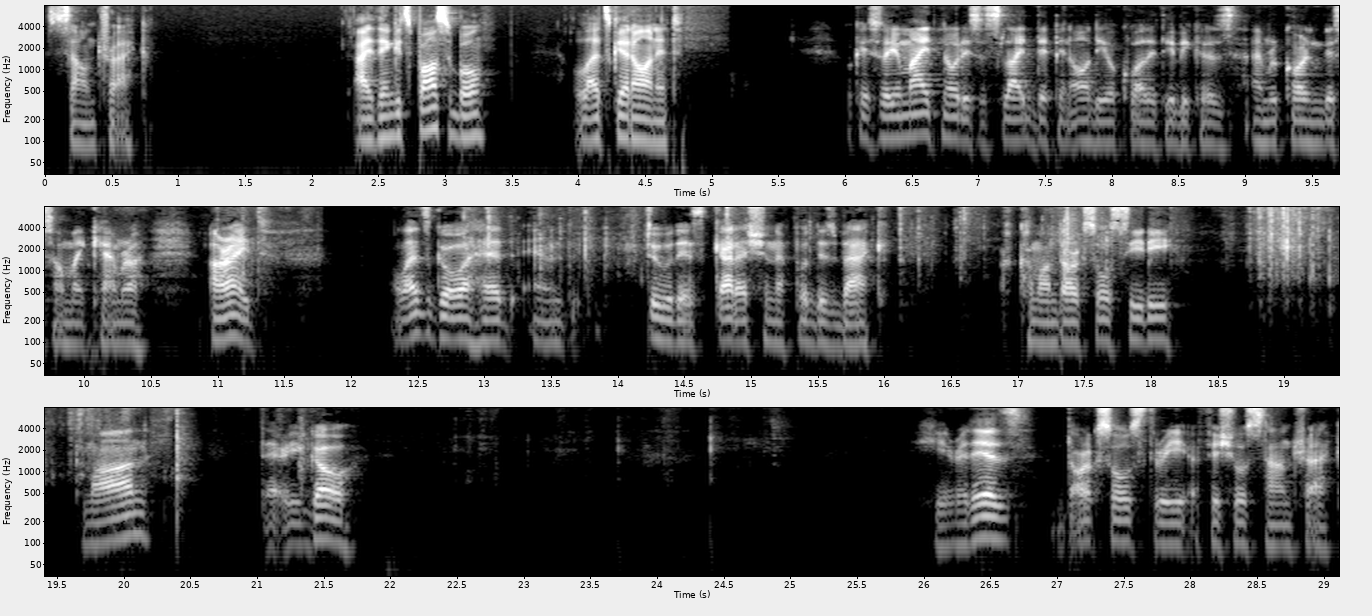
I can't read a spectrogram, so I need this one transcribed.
soundtrack. I think it's possible. Let's get on it. Okay, so you might notice a slight dip in audio quality because I'm recording this on my camera. All right, let's go ahead and do this. God, I shouldn't have put this back. Come on, Dark Souls CD. Come on. There you go. Here it is, Dark Souls 3 official soundtrack.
